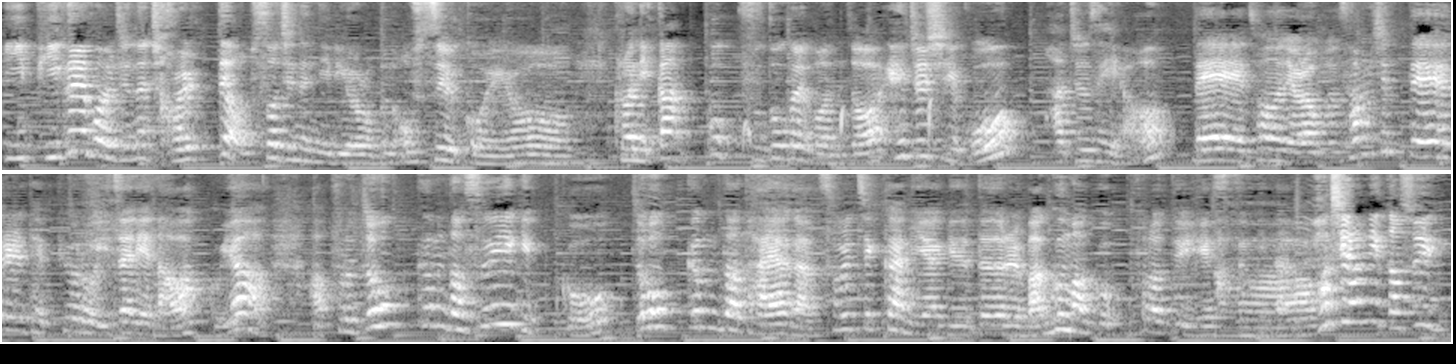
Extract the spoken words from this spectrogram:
이 비글벌즈는 절대 없어지는 일이 여러분 없을 거예요. 그러니까 꼭 구독을 먼저 해주시고 봐주세요. 네, 저는 여러분 30대를 대표로 이 자리에 나왔고요. 앞으로 조금 더 수익 있고 조금 더 다양한 솔직한 이야기들을 마구마구 풀어드리겠습니다. 아, 확실합니까? 수익,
